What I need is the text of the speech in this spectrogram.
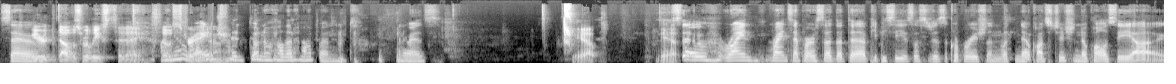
So Weird that that was released today. So I know, strange. right? I don't know how that happened. Anyways, yeah. Yeah. so Ryan Ryan Semper said that the PPC is listed as a corporation with no constitution, no policy, uh,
